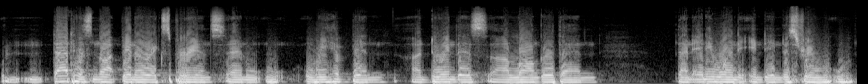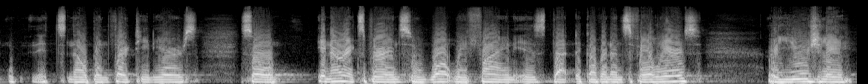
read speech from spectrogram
That has not been our experience, and we have been uh, doing this uh, longer than than anyone in the industry. It's now been 13 years. So in our experience, what we find is that the governance failures are usually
